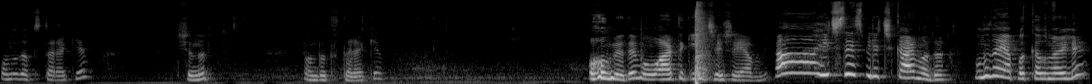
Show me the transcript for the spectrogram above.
Onu da tutarak yap. Şunu. Onu da tutarak yap. Olmuyor değil mi? O artık iyice şey yapmıyor. Aa hiç ses bile çıkarmadı. Bunu da yap bakalım öyle.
